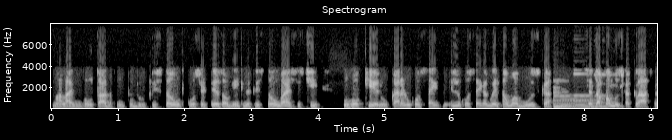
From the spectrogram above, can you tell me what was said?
uma live voltada para um público cristão, que com certeza alguém que não é cristão vai assistir. O roqueiro, o cara não consegue, ele não consegue aguentar uma música, você tá com uma música clássica.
